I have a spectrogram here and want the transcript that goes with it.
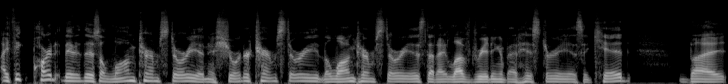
I think part there, there's a long term story and a shorter term story. The long term story is that I loved reading about history as a kid, but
